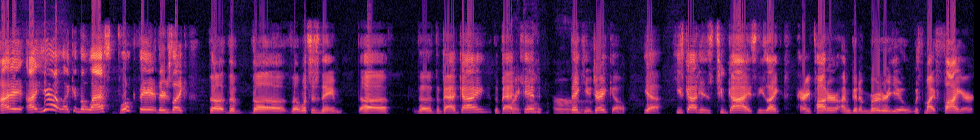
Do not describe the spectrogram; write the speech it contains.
I, I, yeah, like in the last book, they there's like the the the the what's his name, uh, the the bad guy, the bad Draco? kid. Or- Thank you, Draco. Yeah, he's got his two guys, and he's like, Harry Potter, I'm gonna murder you with my fire.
